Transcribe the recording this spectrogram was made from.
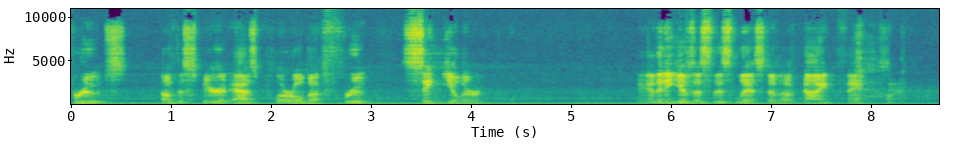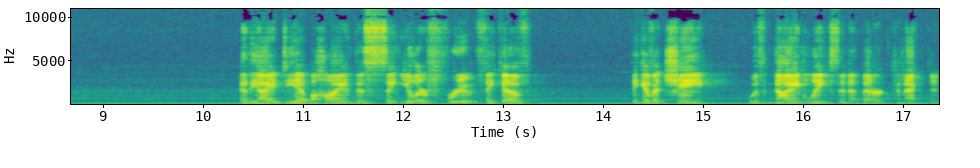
fruits of the Spirit as plural, but fruit singular. And then he gives us this list of, of nine things. And the idea behind this singular fruit, think of think of a chain with nine links in it that are connected.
